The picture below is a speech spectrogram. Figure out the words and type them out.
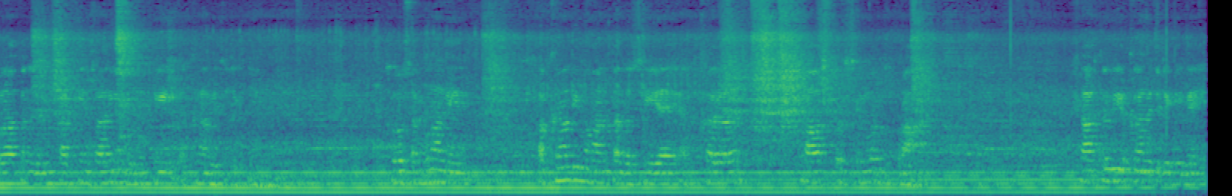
ਪੁਰਾਤਨ ਜਨਮ ਸਾਖੀਆਂ ਸਾਰੀਆਂ ਗੁਰਮੁਖੀ ਅੱਖਰਾਂ ਵਿੱਚ ਲਿਖੀਆਂ ਸੋ ਸਤਿਗੁਰਾਂ ਨੇ ਅੱਖਰਾਂ ਦੀ ਮਹਾਨਤਾ ਦੱਸੀ ਹੈ। ਅੱਖਰ, ਸ਼ਾਸਤਰ, ਸਿਮਰਤ, ਪੁਰਾਣ। ਸ਼ਾਸਤਰ ਵੀ ਅੱਖਰਾਂ ਵਿੱਚ ਲਿਖੇ ਗਏ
